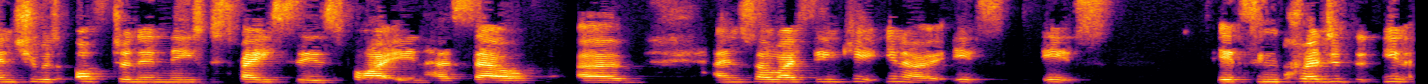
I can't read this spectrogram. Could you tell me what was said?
and she was often in these spaces fighting herself. Um, and so I think it, you know, it's it's it's incredible, you know,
